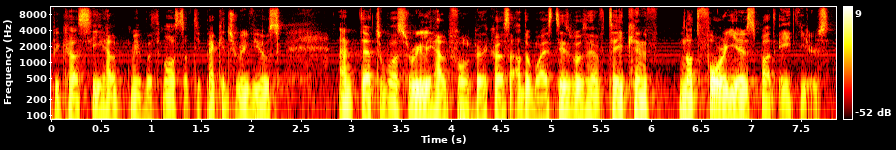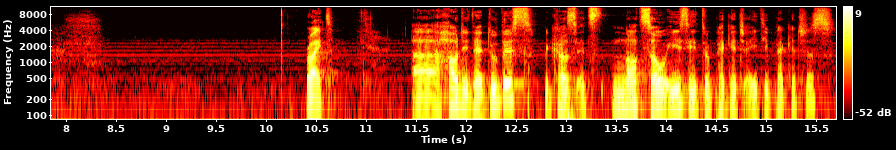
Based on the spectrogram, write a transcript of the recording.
because he helped me with most of the package reviews and that was really helpful because otherwise this would have taken not four years but eight years. Right. Uh, how did I do this? Because it's not so easy to package 80 packages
